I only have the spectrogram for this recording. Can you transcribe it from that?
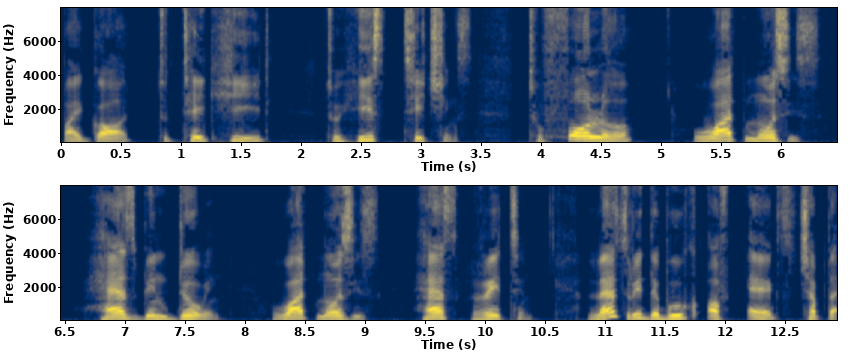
by God to take heed to his teachings, to follow what Moses has been doing, what Moses has written. Let's read the book of Acts, chapter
